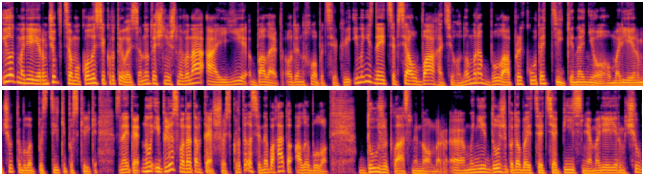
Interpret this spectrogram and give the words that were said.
І от Марія Яремчук в цьому колесі крутилася. Ну точніше, не вона, а її балет, один хлопець, який. І мені здається, вся увага цього номера була прикута тільки на нього. Марія Яремчук то була постільки, поскільки. Знаєте, ну і плюс вона там теж щось крутилася, небагато, але було. Дуже класний номер. Е, Мені дуже подобається ця пісня Марія Єремчук,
